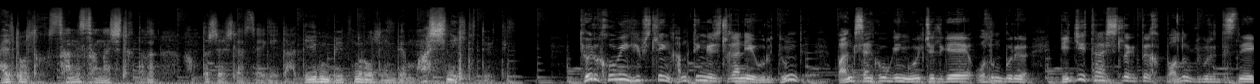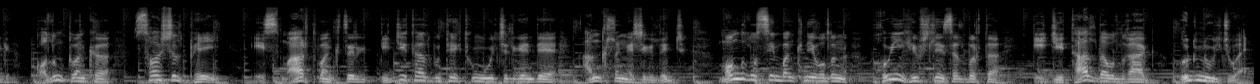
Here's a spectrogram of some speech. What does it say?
аль болох санал санаачлагтайгаар хамтарч ажилласаа гэдэг. Дээр нь бид нар бол энэ дээр маш нээлттэй байдаг. Төр хувийн хвшлийн хамтын ажиллагааны үр дүнд банк санхүүгийн үйлчилгээ улам бүр дижиталчлагдах боломж бүрдсэнийг Голомт банк Social Pay Smart банк зэрэг дижитал бүтээгдэхүүн үйлчилгээнд анхлан ашиглаж Монгол Улсын банкны болон хувийн хвшлийн салбарт дижитал давлгааг өрнүүлж байна.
